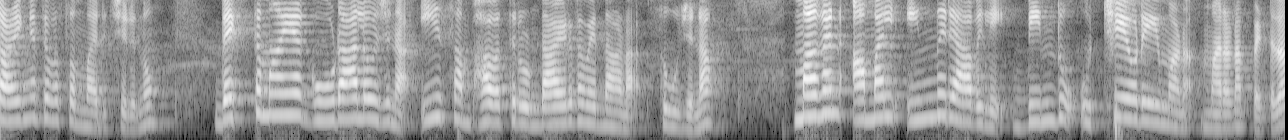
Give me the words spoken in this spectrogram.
കഴിഞ്ഞ ദിവസം മരിച്ചിരുന്നു. വ്യക്തമായ ഗൂഢാലോചന ഈ സംഭവത്തിലുണ്ടായിരുന്നുവെന്നാണ് സൂചന. മകൻ അമൽ ഇന്ന് രാവിലെ ബിന്ദു ഉച്ചയോടെയുമാണ് മരണപ്പെട്ടത്.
